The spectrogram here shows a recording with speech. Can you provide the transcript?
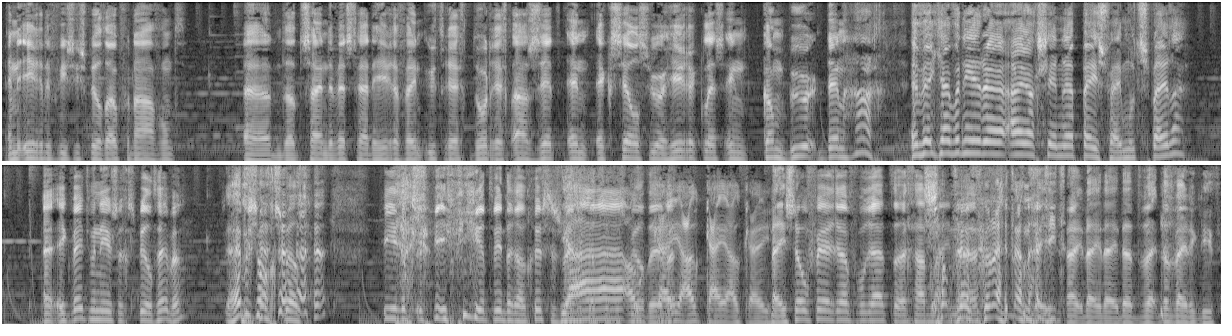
En de eredivisie speelt ook vanavond. Eh, dat zijn de wedstrijden Heerenveen, Utrecht, Dordrecht, AZ en Excelsior, Heracles en Cambuur Den Haag. En weet jij wanneer eh, Ajax en eh, PSV moeten spelen? Ik weet wanneer ze gespeeld hebben. Hebben ze al gespeeld? 24, 24 augustus weet ik dat ze ja, gespeeld hebben. oké, oké. Nee, zo ver eh, vooruit gaat Zo mijn... vooruit aan nee, niet. nee, nee, nee dat, dat weet ik niet.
